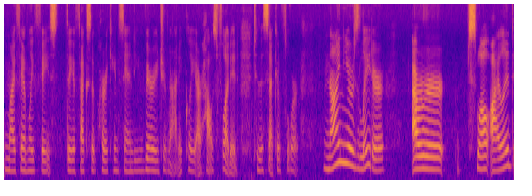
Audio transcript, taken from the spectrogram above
my family faced the effects of Hurricane Sandy very dramatically. Our house flooded to the second floor nine years later, our small island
